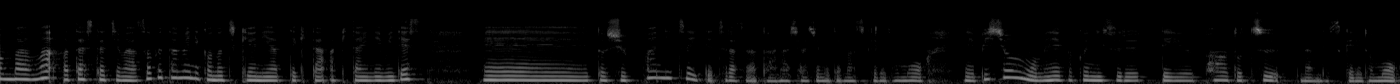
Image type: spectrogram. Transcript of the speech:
こんばんは。私たちは遊ぶためにこの地球にやってきた秋田稲美です。えーと、出版についてつらつらと話し始めてますけれども、えー、ビジョンを明確にするっていうパート2なんですけれども、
